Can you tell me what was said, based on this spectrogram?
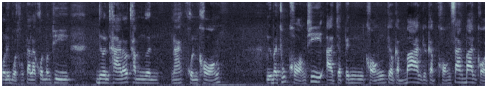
บริบทของแต่ละคนบางทีเดินทางแล้วทำเงินนะขนของ หรือบรรทุกของที่อาจจะเป็นของเกี่ยวกับบ้านเกี่ยวกับของสร้างบ้านก่อ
